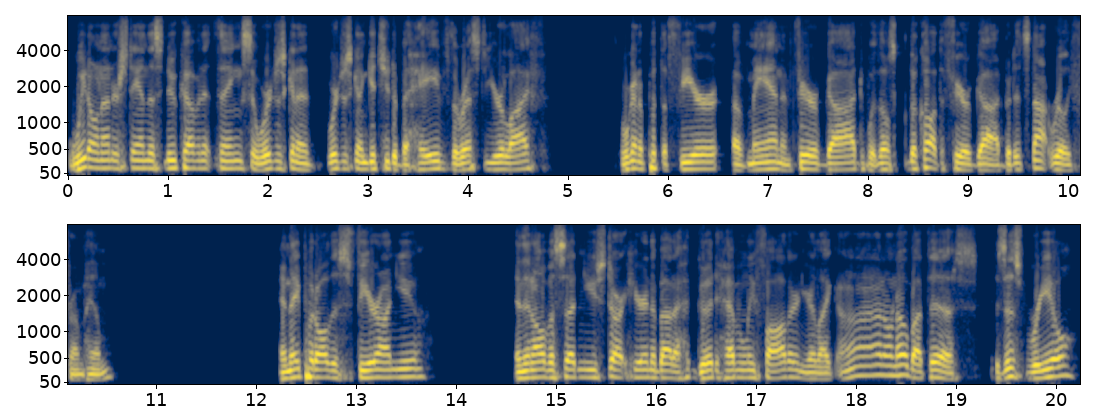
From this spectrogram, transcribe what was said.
we don't understand this new covenant thing, so we're just gonna we're just gonna get you to behave the rest of your life. We're gonna put the fear of man and fear of God. They'll, they'll call it the fear of God, but it's not really from Him. And they put all this fear on you, and then all of a sudden you start hearing about a good heavenly Father, and you're like, oh, I don't know about this. Is this real?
